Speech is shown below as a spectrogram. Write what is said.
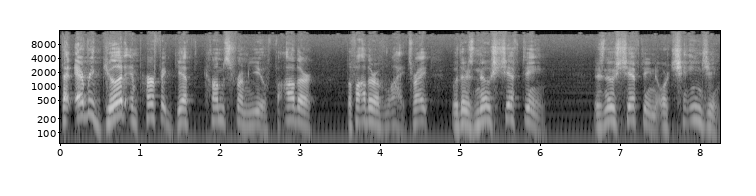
that every good and perfect gift comes from you, Father, the Father of lights, right? Where there's no shifting. There's no shifting or changing,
